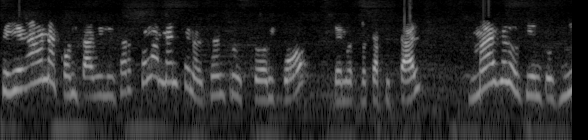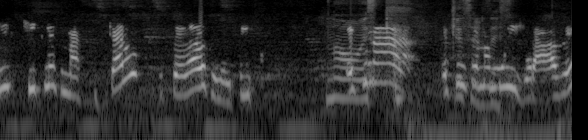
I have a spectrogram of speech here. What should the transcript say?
Se llegaron a contabilizar solamente en el centro histórico de nuestra capital más de 200 mil chicles masticados y pegados en el piso. No, es, es una, que- es un tema muy grave.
